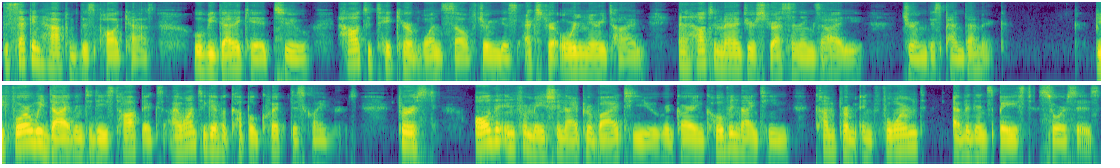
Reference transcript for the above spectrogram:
The second half of this podcast will be dedicated to how to take care of oneself during this extraordinary time and how to manage your stress and anxiety during this pandemic. Before we dive into these topics, I want to give a couple quick disclaimers. First, all the information I provide to you regarding COVID-19 come from informed, evidence-based sources,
